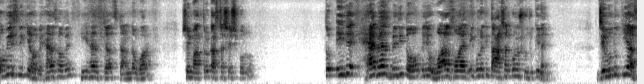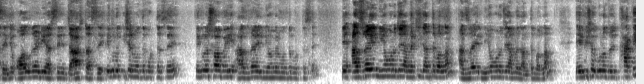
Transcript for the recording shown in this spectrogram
অবভিয়াসলি কি হবে? হ্যাজ হবে। He has just done the work সে মাত্র কাজটা শেষ করল। তো এই যে হ্যাভ হ্যাজ ব্যতীত এই যে ওয়াজ ওয়ার এগুলো কিন্তু আসার কোনো সুযোগই নাই। যেহেতু কি আছে, যে অলরেডি আছে জাস্ট আছে, এগুলো কিসের মধ্যে পড়তেছে? এগুলো সব এই আজরাইল নিয়মের মধ্যে পড়তেছে। এই আজরাইল নিয়ম অনুযায়ী আমরা কি জানতে পারলাম? আজরাইল নিয়ম অনুযায়ী আমরা জানতে পারলাম। এই বিষয়গুলো যদি থাকে,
